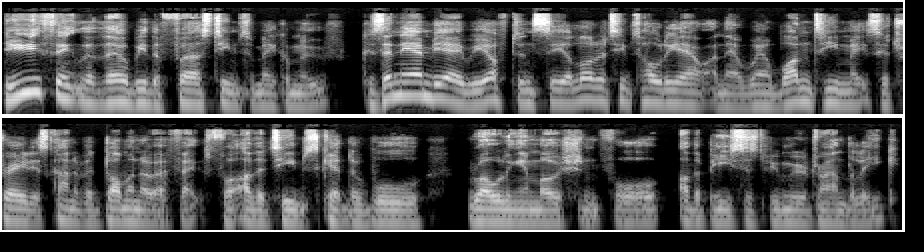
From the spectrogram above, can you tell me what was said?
Do you think that they'll be the first team to make a move? Because in the NBA, we often see a lot of teams holding out, and then when one team makes a trade, it's kind of a domino effect for other teams to get the ball rolling in motion for other pieces to be moved around the league.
